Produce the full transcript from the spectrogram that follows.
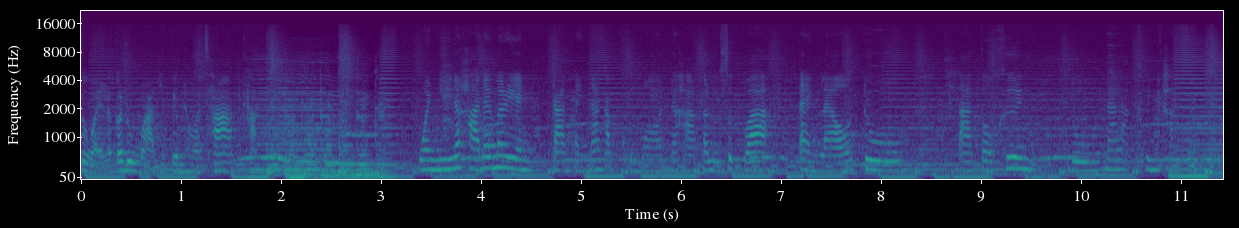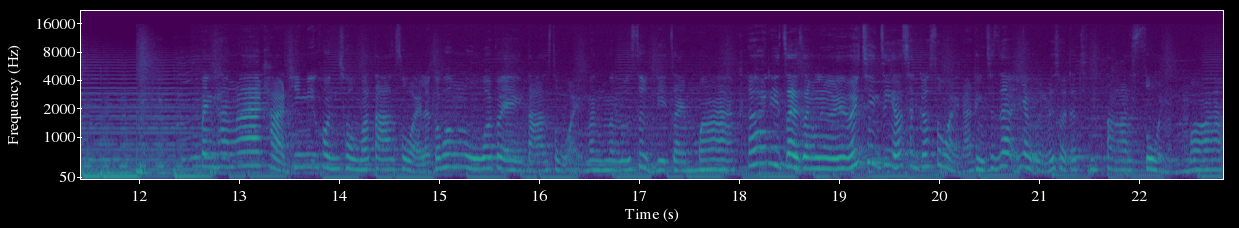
สวย แล้วก็ดูหวานดูเป็นธรรมชาติค่ะ วันนี้นะคะได้มาเรียนการแต่งหน้ากับครูมอสนะคะ ก็รู้สึกว่าแต่งแล้วดูตาโตขึ้น ดูน่ารักขึ้นค่ะ เป็นครั้งแรกค่ะที่มีคนชมว่าตาสวย แล้วก็เพิ่งรู้ว่าตัวเองตาสวย มันมันรู้สึกดีใจมากเฮ้ยดีใจจังเลยเฮ้ยจริงๆแล้วฉันก็สวยนะถึงฉันจะอย่างอื่นไม่สวยแต่ฉันตาสวยมาก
